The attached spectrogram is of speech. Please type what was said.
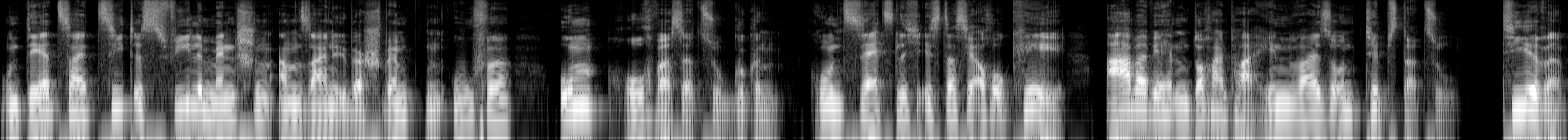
und derzeit zieht es viele Menschen an seine überschwemmten Ufer, um Hochwasser zu gucken. Grundsätzlich ist das ja auch okay, aber wir hätten doch ein paar Hinweise und Tipps dazu. Tiere.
